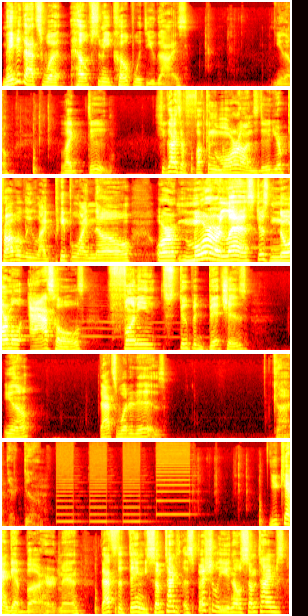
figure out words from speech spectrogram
Maybe that's what helps me cope with you guys. You know? Like, dude, you guys are fucking morons, dude. You're probably like people I know, or more or less just normal assholes, funny, stupid bitches. You know? That's what it is. God, they're dumb. You can't get butt hurt, man. That's the thing. Sometimes, especially, you know, sometimes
